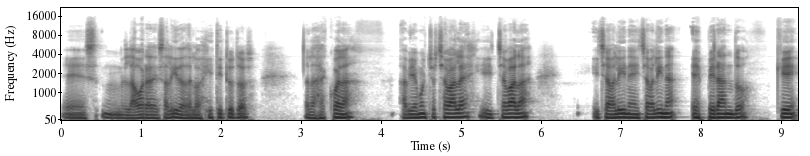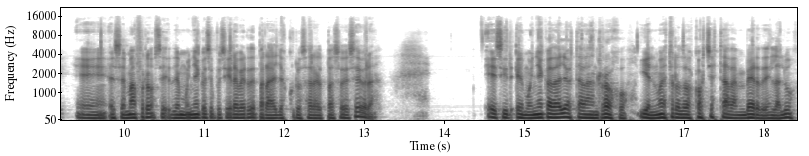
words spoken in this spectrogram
es la hora de salida de los institutos, de las escuelas. Había muchos chavales y chavalas y chavalines y chavalinas esperando que eh, el semáforo del muñeco se pusiera verde para ellos cruzar el paso de cebra. Es decir, el muñeco de ellos estaba en rojo y el nuestro de los coches estaba en verde, en la luz.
